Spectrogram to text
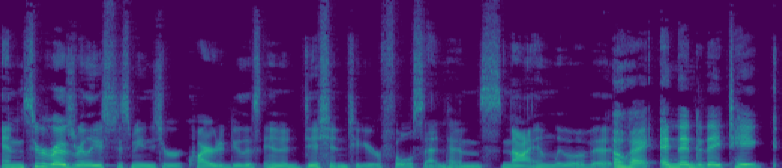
And supervised release just means you're required to do this in addition to your full sentence, not in lieu of it. Okay. And then did they take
